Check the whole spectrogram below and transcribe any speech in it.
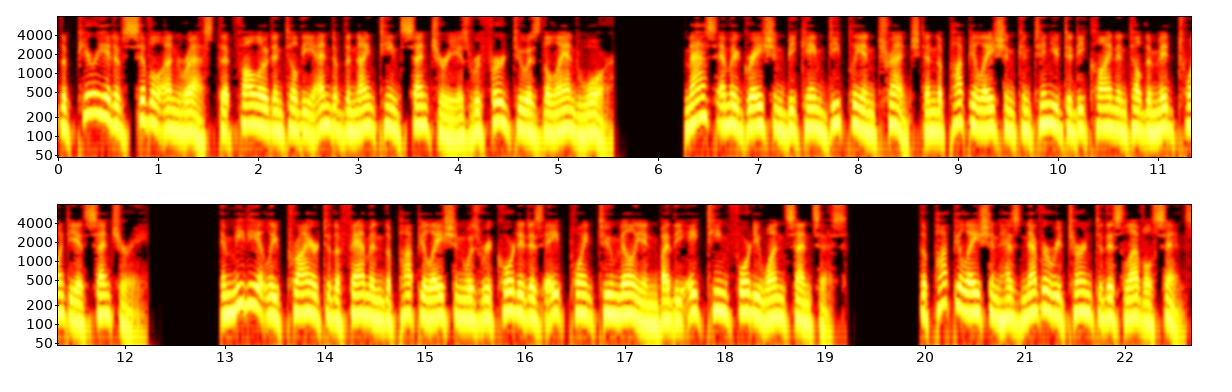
The period of civil unrest that followed until the end of the 19th century is referred to as the Land War. Mass emigration became deeply entrenched and the population continued to decline until the mid-20th century. Immediately prior to the famine the population was recorded as 8.2 million by the 1841 census. The population has never returned to this level since.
